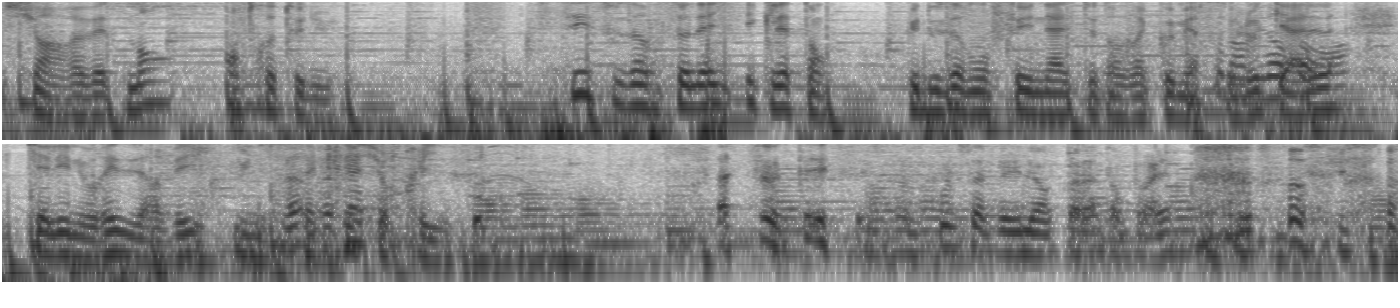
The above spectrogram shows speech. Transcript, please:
sur un revêtement entretenu. C'est sous un soleil éclatant que nous avons fait une halte dans un commerce local qui allait nous réserver une sacrée surprise. Ça a sauté, ça se trouve, ça fait une heure qu'on attend pour rien. Oh putain.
